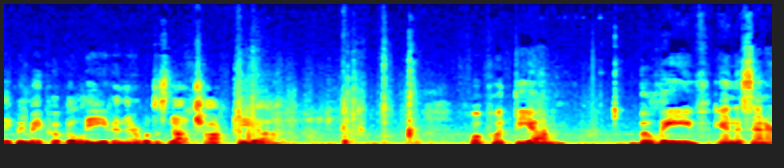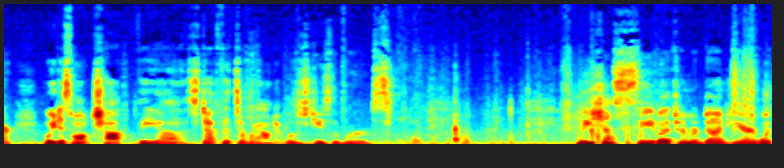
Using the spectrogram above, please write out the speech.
think we may put believe in there. We'll just not chalk the uh we'll put the um believe in the center. We just won't chalk the uh, stuff that's around it. We'll just use the words. We shall see by the time we're done here what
